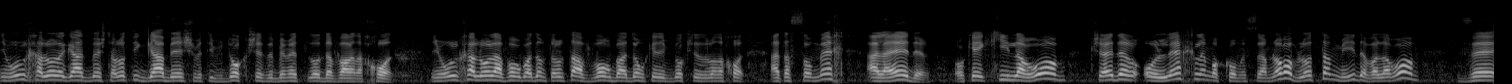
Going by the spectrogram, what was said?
אם אומרים לך לא לגעת באש, אתה לא תיגע באש ותבדוק שזה באמת לא דבר נכון. אם אומרים לך לא לעבור באדום, אתה לא תעבור באדום כדי לבדוק שזה לא נכון. אתה סומך על העדר, אוקיי? כי לרוב, כשהעדר הולך למקום מסוים, לרוב, לא תמיד, אבל לרוב, זה,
